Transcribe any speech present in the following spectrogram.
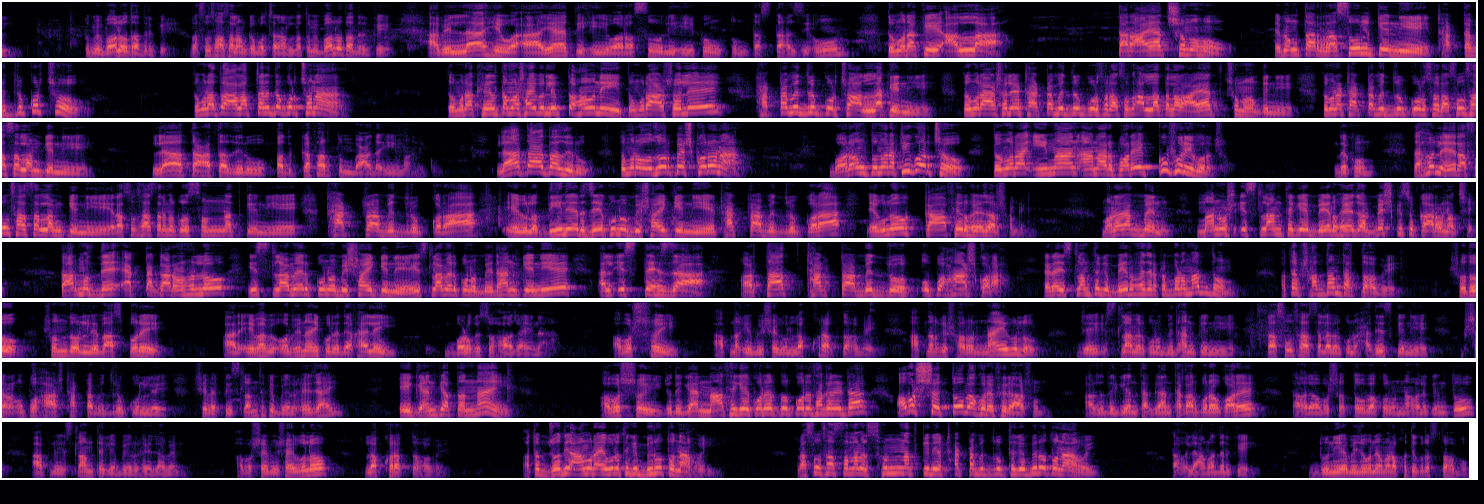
তুমি বলো তাদেরকে। রসুল সাল্লামকে বলছেন আল্লাহ, তুমি বলো তাদেরকে, আবিল্লাহি ওয়া আয়াতিহি ওয়া রাসূলিহি কুনতুম তাস্তাহজিউন? তোমরা কি আল্লাহ, তার আয়াতসমূহ এবং তার রাসূলকে নিয়ে ঠাট্টা বিদ্রুপ করছ? তোমরা তো আলাপচারিতা করছ না। তোমরা খেল তামাশায় লিপ্ত হওনি। তোমরা আসলে ঠাট্টা বিদ্রুপ করছ আল্লাহকে নিয়ে। তোমরা আসলে ঠাট্টা বিদ্রুপ করছ রাসুল, আল্লাহ তালার আয়াত সমূহকে নিয়ে। তোমরা ঠাট্টা বিদ্রুপ করছ রাসুল সাল্লামকে নিয়ে। লা তাতাজিরু তোমরা ওজোর পেশ করো না। বরং তোমরা কি করছ? তোমরা ইমান আনার পরে কুফুরি করছ। দেখুন, তাহলে রাসুল সাল্লামকে নিয়ে, রাসুল সাল্লামের কোনো সোননাথকে নিয়ে ঠাট্টা বিদ্রুপ করা, এগুলো দিনের যে কোনো বিষয়কে নিয়ে ঠাট্টা বিদ্রুপ করা, এগুলো কাফের হয়ে যাওয়ার সামিল। মনে রাখবেন, মানুষ ইসলাম থেকে বের হয়ে যাওয়ার বেশ কিছু কারণ আছে। তার মধ্যে একটা কারণ হলো ইসলামের কোনো বিষয়কে নিয়ে, ইসলামের কোনো বিধানকে নিয়ে আল ইস্তেহজা অর্থাৎ ঠাট্টা, বিদ্রোহ, উপহাস করা। এটা ইসলাম থেকে বের হয়ে যাওয়ার একটা বড় মাধ্যম। অর্থাৎ সাবধান থাকতে হবে। শুধু সুন্দর লেবাস পরে আর এভাবে অভিনয় করে দেখালেই বড় কিছু হওয়া যায় না। অবশ্যই আপনাকে বিষয়গুলো লক্ষ্য রাখতে হবে। আপনার কি স্মরণ না এগুলো? যে ইসলামের কোনো বিধানকে নিয়ে, রাসুল সাল্লামের কোনো হাদিসকে নিয়ে সারা উপহাস, ঠাট্টা, বিদ্রুপ করলে সে ব্যক্তি ইসলাম থেকে বের হয়ে যায়? এই জ্ঞান কি আপনার নাই? অবশ্যই, যদি জ্ঞান না থেকে করে করে থাকেন এটা, অবশ্যই তৌবা করে ফিরে আসুন। আর যদি জ্ঞান জ্ঞান থাকার পরেও করে, তাহলে অবশ্যই তৌবা করুন, না হলে কিন্তু আপনি ইসলাম থেকে বের হয়ে যাবেন। অবশ্যই বিষয়গুলো লক্ষ্য রাখতে হবে। অতএব যদি আমরা এগুলো থেকে বিরত না হই, রাসুল সাল্লামের সুন্নাতকে নিয়ে ঠাট্টা, বিদ্রুপ থেকে বিরত না হই তাহলে আমাদেরকে দুনিয়াবী জীবনে আমরা ক্ষতিগ্রস্ত হব,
